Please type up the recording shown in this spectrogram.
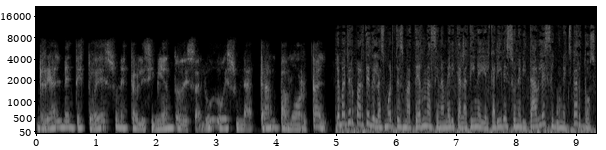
¿realmente esto es un establecimiento de salud o es una trampa mortal? La mayor parte de las muertes maternas en América Latina y el Caribe son evitables, según expertos,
